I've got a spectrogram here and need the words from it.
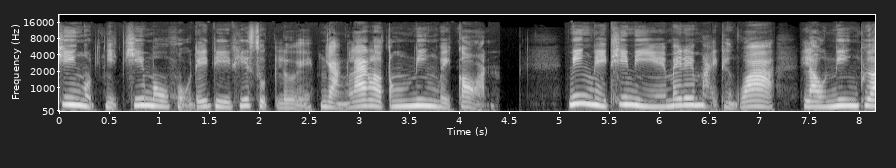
ขี้หงุดหงิดขี้โมโหได้ดีที่สุดเลย อย่างแรกเราต้องนิ่งไว้ก่อน นิ่งในที่นี้ไม่ได้หมายถึงว่า เรานิ่งเพื่อ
